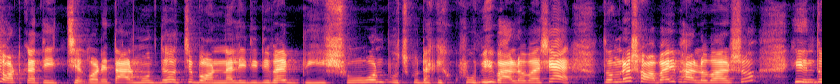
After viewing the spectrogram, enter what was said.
চটকাতে ইচ্ছে করে। তার মধ্যে হচ্ছে বর্ণালী দিদিভাই ভীষণ পুচকুটাকে খুবই ভালোবাসে। হ্যাঁ, তোমরা সবাই ভালোবাসো কিন্তু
